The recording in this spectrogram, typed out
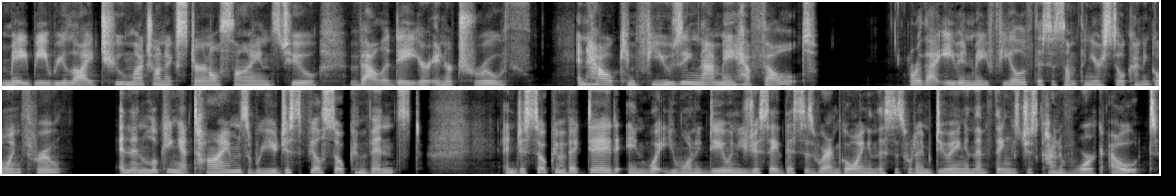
maybe relied too much on external signs to validate your inner truth and how confusing that may have felt or that even may feel if this is something you're still kind of going through. And then looking at times where you just feel so convinced and just so convicted in what you want to do. And you just say, This is where I'm going and this is what I'm doing. And then things just kind of work out.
